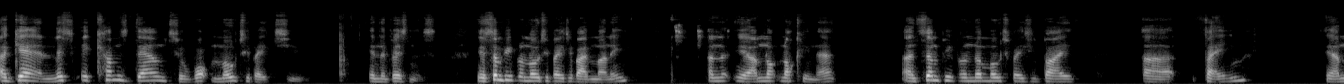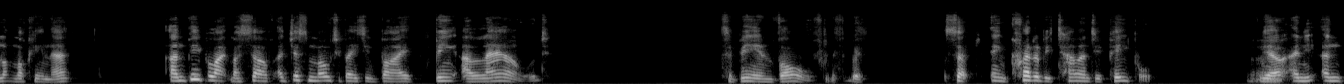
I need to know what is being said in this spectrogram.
again, this it comes down to what motivates you in the business. You know, some people are motivated by money, and you know, I'm not knocking that. And some people are motivated by uh, fame. Yeah, I'm not knocking that. And people like myself are just motivated by being allowed to be involved with, with such incredibly talented people. Mm. You know, and and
